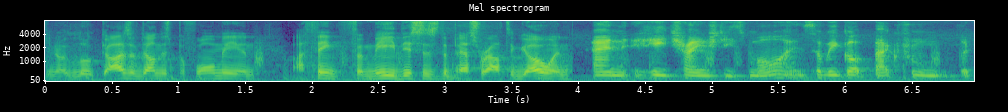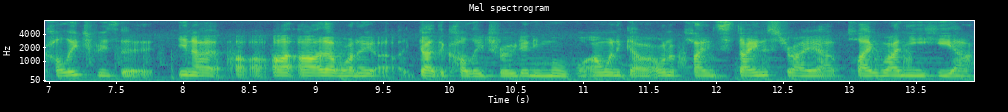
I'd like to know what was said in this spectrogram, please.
you know, look, guys have done this before me, and I think for me, this is the best route to go. And and he changed his mind. So we got back from the college visit. You know, I, I, I don't want to go the college route anymore. I want to go. I want to play and stay in Australia, play one year here,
